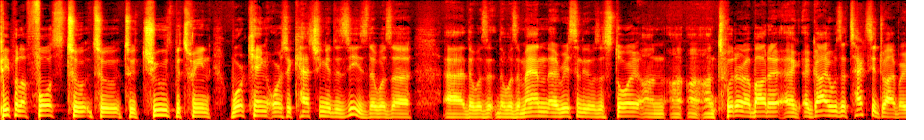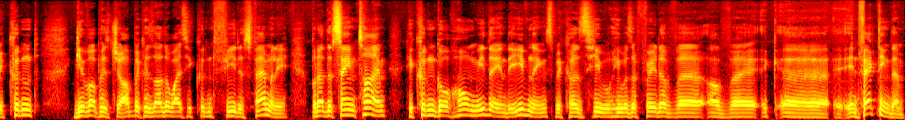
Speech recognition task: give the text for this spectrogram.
people are forced to, to, to choose between working or to catching a disease. There was a uh, there was a, there was a man uh, recently. There was a story on on, on Twitter about a, a, a, guy who was a taxi driver. He couldn't give up his job because otherwise he couldn't feed his family. But at the same time, he couldn't go home either in the evenings because he he was afraid of uh, of uh, uh, infecting them.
